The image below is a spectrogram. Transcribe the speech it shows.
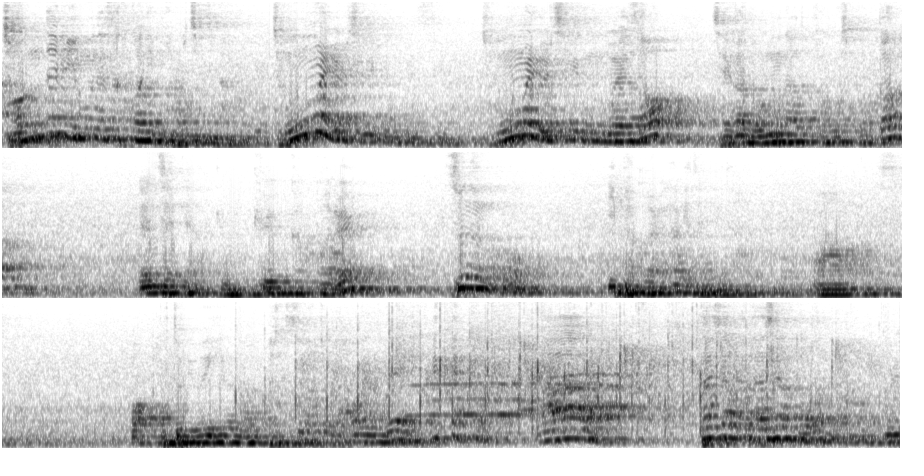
전대미문의 사건이 벌어집니다. 정말 열심히 공부했어요. 정말 열심히 공부해서 제가 너무나도 가고 싶었던 연세대학교 교육학과를 수능으로 입학을 하게 됩니다. 와, 어, 또요 얘기가 나오면 박수가 좀 나오는데 아 다시 한 번 다시 한번 어, 우리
